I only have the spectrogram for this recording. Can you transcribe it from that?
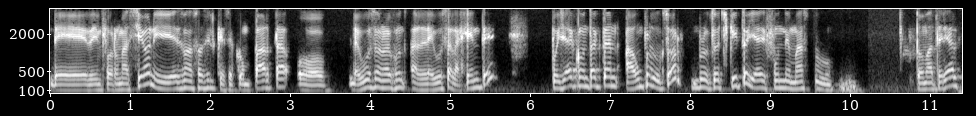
de, información y es más fácil que se comparta o le gusta o no le gusta a la gente, pues ya contactan a un productor, un productor chiquito y ya difunde más tu, tu material.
